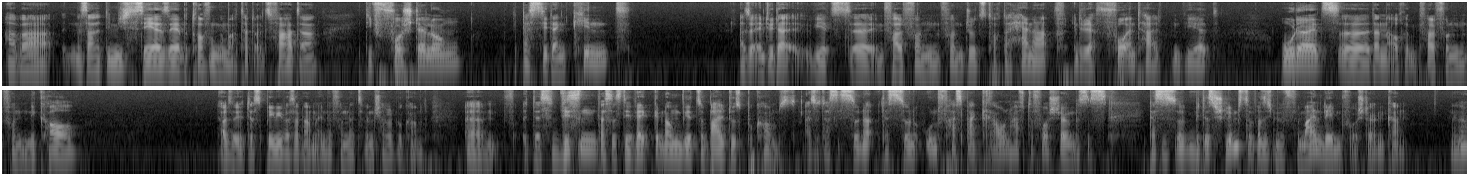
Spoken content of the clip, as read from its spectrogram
aber eine Sache, die mich sehr, sehr betroffen gemacht hat als Vater, die Vorstellung, dass dir dein Kind, also entweder wie jetzt äh, im Fall von, von Junes Tochter Hannah, entweder vorenthalten wird oder jetzt äh, dann auch im Fall von, von Nicole, also das Baby, was er dann am Ende von der zweiten Staffel bekommt, ähm, das Wissen, dass es dir weggenommen wird, sobald du es bekommst. Also das ist so eine, das ist so eine unfassbar grauenhafte Vorstellung. Das ist, das ist mit das Schlimmste, was ich mir für mein Leben vorstellen kann. Ja?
